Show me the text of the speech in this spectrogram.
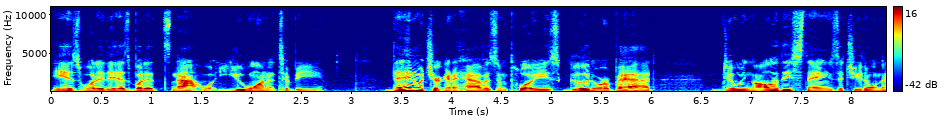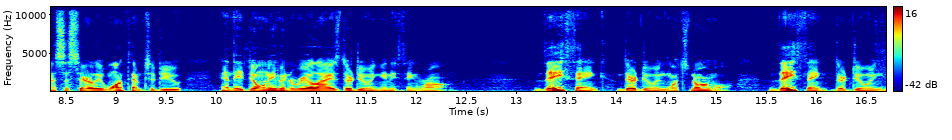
is what it is, but it's not what you want it to be, then what you're going to have is employees, good or bad, doing all of these things that you don't necessarily want them to do, and they don't even realize they're doing anything wrong. They think they're doing what's normal. They think they're doing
